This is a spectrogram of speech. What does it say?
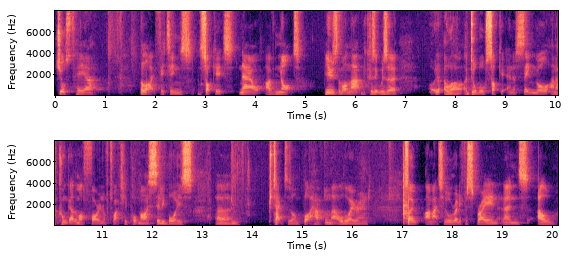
just here the light fittings and sockets. Now, I've not used them on that because it was a, well, a double socket and a single, and I couldn't get them off far enough to actually put my Silly Boys um, protectors on, but I have done that all the way around. So I'm actually all ready for spraying and I'll,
